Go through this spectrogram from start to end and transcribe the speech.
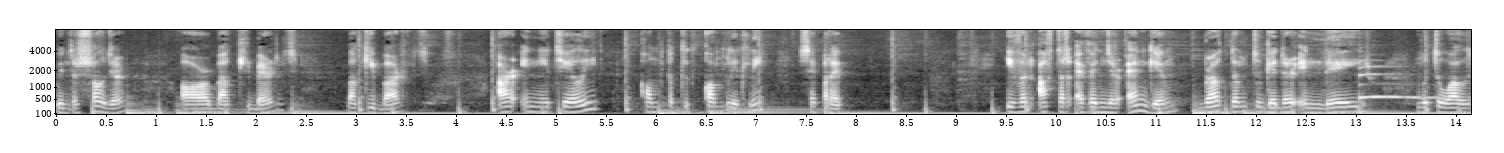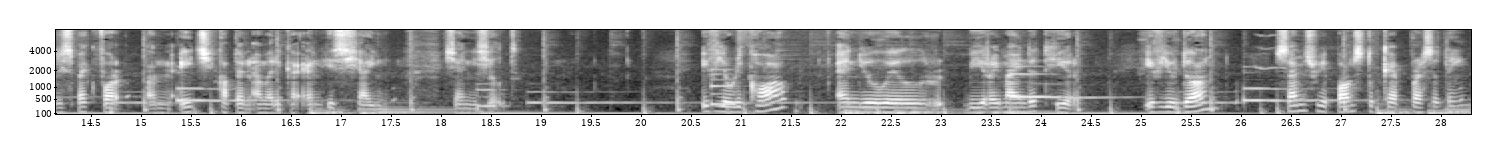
Winter Soldier, or Bucky Barnes, Bucky Barnes, are initially completely separate. Even after Avenger Endgame brought them together in their mutual respect for an aged Captain America and his shiny, shiny shield. If you recall, and you will be reminded here, if you don't, Sam's response to Cap presenting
